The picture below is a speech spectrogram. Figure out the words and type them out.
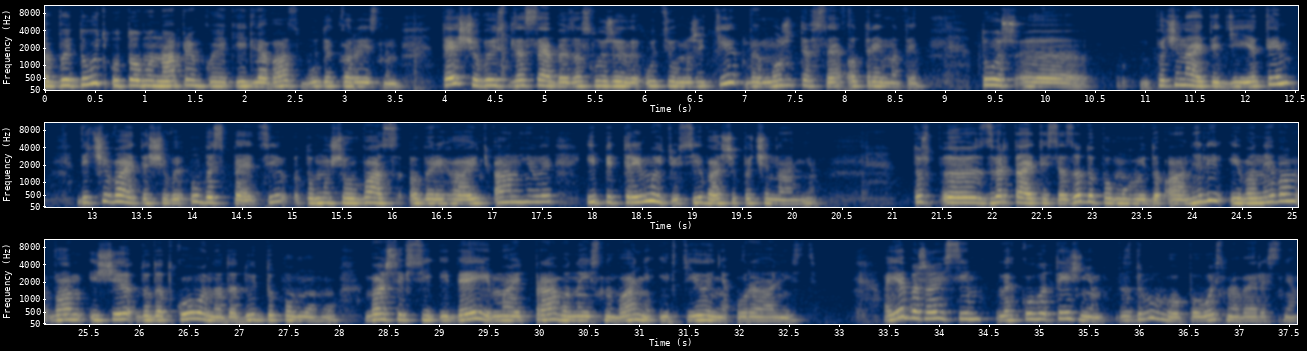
ведуть у тому напрямку, який для вас буде корисним. Те, що ви для себе заслужили у цьому житті, ви можете все отримати. Тож, е, починайте діяти, відчувайте, що ви у безпеці, тому що вас оберігають ангели і підтримують усі ваші починання. Тож, е, звертайтеся за допомогою до ангелів, і вони вам вам іще додатково нададуть допомогу. Ваші всі ідеї мають право на існування і втілення у реальність. А я бажаю всім легкого тижня з 2 по 8 вересня.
